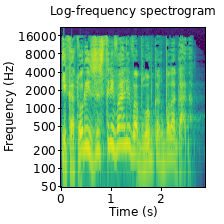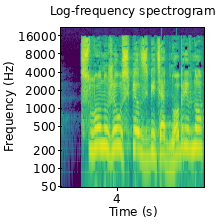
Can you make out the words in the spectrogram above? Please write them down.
и которые застревали в обломках балагана. Слон уже успел сбить одно бревно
